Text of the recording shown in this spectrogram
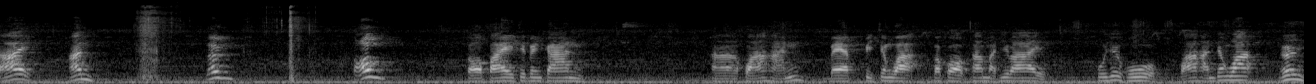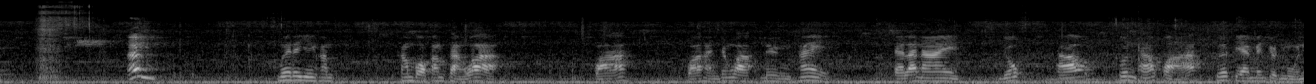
ซ้ายหันหนึ่งสองต่อไปจะเป็นการาขวาหันแบบปิดจังหวะประกอบคำอธิบายผู้ช่วยครูขวาหันจังหวะหนึ่งหนึ่งเมื่อได้ยินคำ คำบอกคำสั่งว่า ขวา ขวาหันจังหวะหนึ่งให้แต่ละนายยกเท้าส้นเท้าขวาเพื่อเตรียมเป็นจุดหมุน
